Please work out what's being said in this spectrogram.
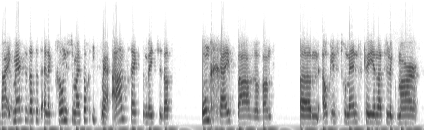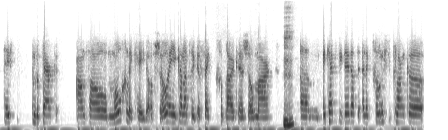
maar ik merkte dat het elektronische mij toch iets meer aantrekt, een beetje dat ongrijpbare, want um, elk instrument kun je natuurlijk maar, heeft een beperkt aantal mogelijkheden of zo. En je kan natuurlijk effecten gebruiken en zo, maar mm -hmm. um, ik heb het idee dat de elektronische klanken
